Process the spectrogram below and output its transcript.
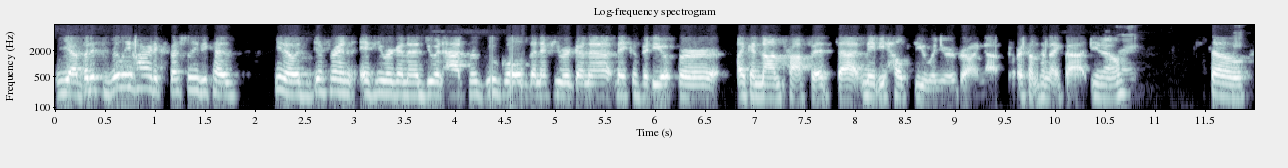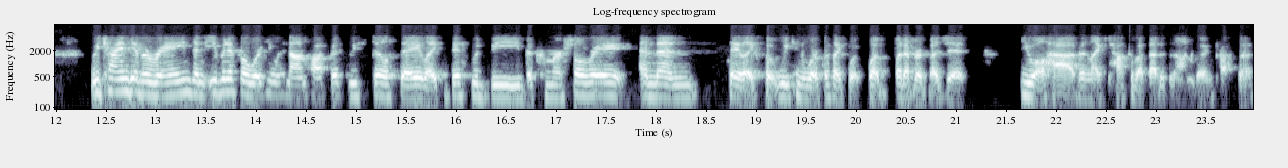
Yeah, but it's really hard, especially because you know, it's different if you were going to do an ad for Google than if you were going to make a video for like a nonprofit that maybe helped you when you were growing up or something like that, you know? Right. So we try and give a range. And even if we're working with nonprofits, we still say like this would be the commercial rate and then say like, but we can work with like what, what whatever budget you all have and like talk about that as an ongoing process.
